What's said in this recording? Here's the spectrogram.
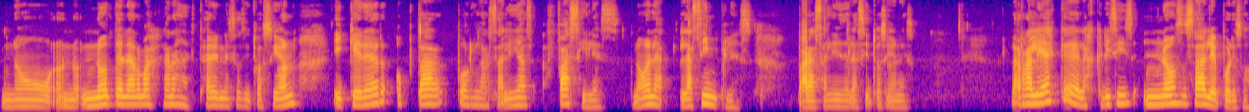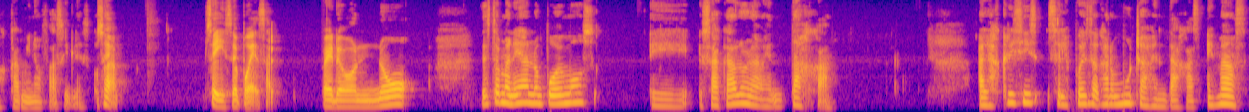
no, no, tener más ganas de estar en esa situación y querer optar por las salidas fáciles, ¿no? las simples para salir de las situaciones. La realidad es que de las crisis no se sale por esos caminos fáciles. O sea, sí, se puede salir, pero no, de esta manera no podemos eh, sacarle una ventaja. A las crisis se les pueden sacar muchas ventajas. Es más,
